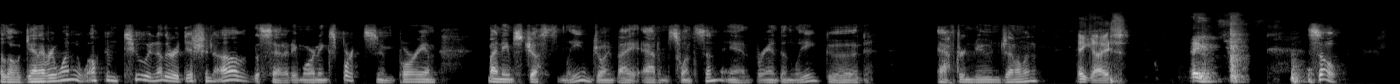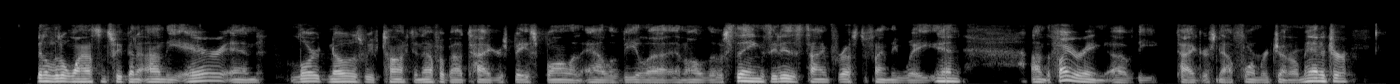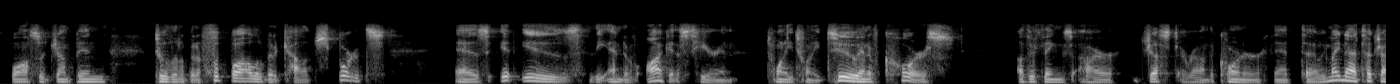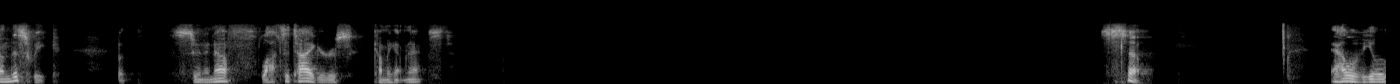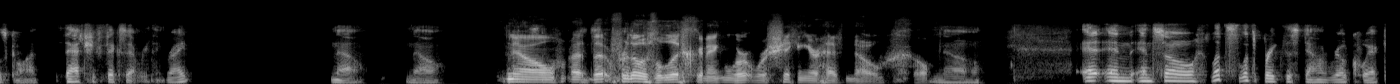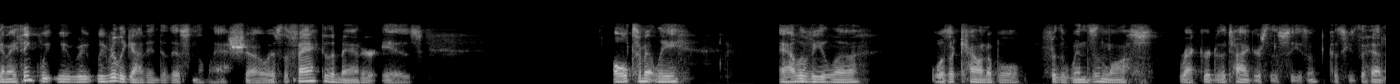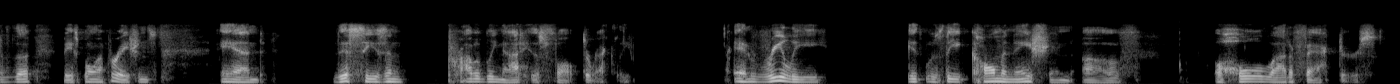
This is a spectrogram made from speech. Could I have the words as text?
Hello again, everyone, and welcome to another edition of the Saturday Morning Sports Emporium. My name's Justin Lee. I'm joined by Adam Swenson and Brandon Lee. Good afternoon, gentlemen. Hey, guys. Hey. So, it's been a little while since we've been on the air, and Lord knows we've talked enough about Tigers baseball and Al Avila and all those things. It is time for us to finally weigh in on the firing of the Tigers' now former general manager. We'll also jump in to a little bit of football, a little bit of college sports, as it is the end of August here in 2022. And of course, other things are just around the corner that uh, we might not touch on this week, but soon enough, lots of Tigers coming up next. So, Al Avila is gone. That should fix everything, right? No, no. No, uh, the, for those listening, we're, we're shaking our head no. So. No. And, and, and so let's let's break this down real quick. And I think we, we we really got into this in the last show. Is the fact of the matter is ultimately Al Avila was accountable for the wins and loss record of the Tigers this season because he's the head of the baseball operations. And this season, probably not his fault directly. And really, it was the culmination of a whole lot of factors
